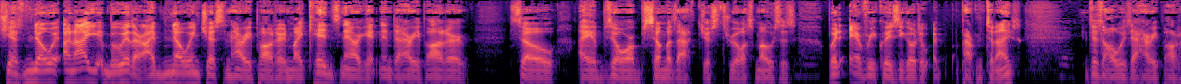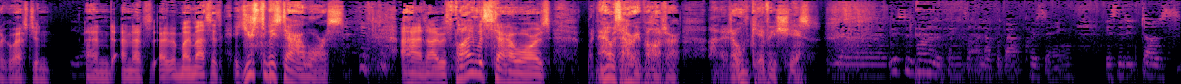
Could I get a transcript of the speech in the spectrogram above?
She has no, and I with her. I have no interest in Harry Potter, and my kids now are getting into Harry Potter, so I absorb some of that just through osmosis. But every quiz you go to, apart from tonight, there's always a Harry Potter question, and and that's uh, my math says it used to be Star Wars, and I was fine with Star Wars, but now it's Harry Potter, and I don't give a shit. Yeah, this is one of the things that I love about quizzing is that it does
